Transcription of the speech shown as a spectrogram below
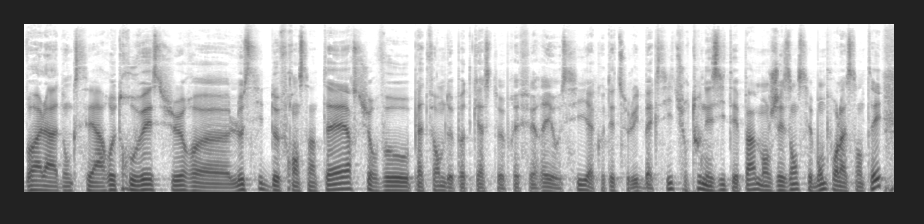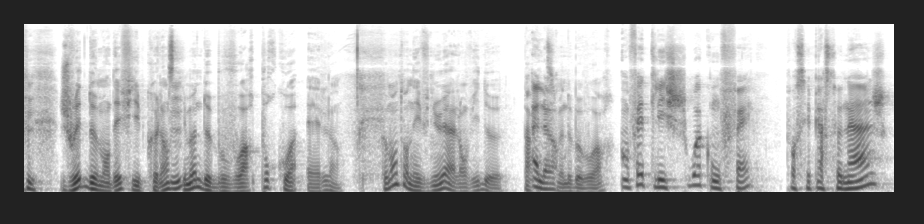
Voilà, donc c'est à retrouver sur euh, le site de France Inter, sur vos plateformes de podcast préférées aussi, à côté de celui de Backseat. Surtout, n'hésitez pas, mangez-en, c'est bon pour la santé. Je voulais te demander, Philippe Collin, Hmm. Simone de Beauvoir, pourquoi elle? Comment t'en es venu à l'envie de parler de Simone de Beauvoir? En fait, les choix qu'on fait pour ces personnages,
